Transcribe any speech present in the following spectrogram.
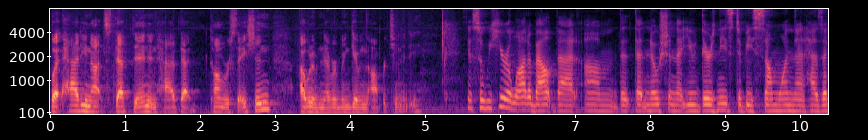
But had he not stepped in and had that conversation, I would have never been given the opportunity. Yeah, so we hear a lot about that um, that, that notion that you there needs to be someone that has a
